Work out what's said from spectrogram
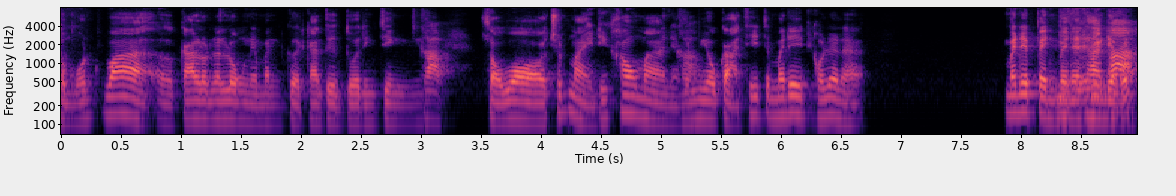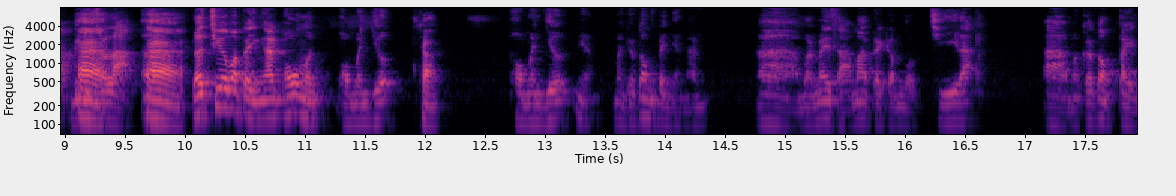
สมมติว่าเอ่อการรณรงค์เนี่ยมันเกิดการตื่นตัวจริงครับๆสวชุดใหม่ที่เข้ามาเนี่ยครับมันมีโอกาสที่จะไม่ได้เขาเรียกนะฮะไม่ได้เป็นไปในทางเดียวกันมีอ่าอิสระอ่าแล้วเชื่อว่าเป็นอย่างนั้นเพราะว่ามันพอมันเยอะครับ พอมันเยอะเนี่ยมันจะต้องเป็นอย่างนั้น อ่า มันไม่สามารถไปกำหนดชี้ละ อ่า มันก็ต้องเป็น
